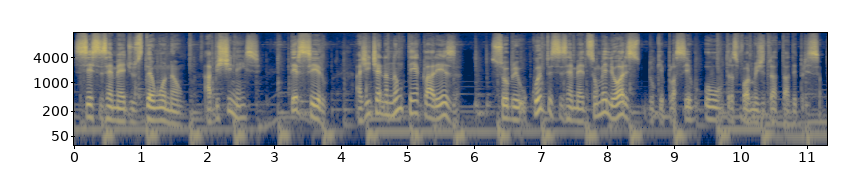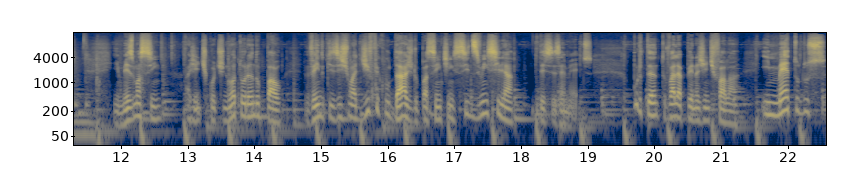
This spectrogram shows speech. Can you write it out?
se esses remédios dão ou não abstinência. Terceiro, a gente ainda não tem a clareza sobre o quanto esses remédios são melhores do que placebo ou outras formas de tratar a depressão. E mesmo assim, a gente continua atorando o pau, vendo que existe uma dificuldade do paciente em se desvencilhar desses remédios. Portanto, vale a pena a gente falar em métodos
